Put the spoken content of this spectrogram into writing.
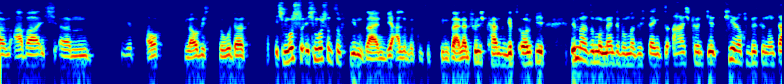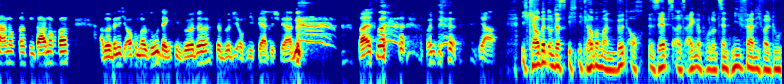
Ähm, aber ich ähm, jetzt auch, glaube ich, so, dass ich muss, ich muss schon zufrieden sein. Wir alle müssen zufrieden sein. Natürlich gibt es irgendwie immer so Momente, wo man sich denkt, so, ah, ich könnte jetzt hier noch ein bisschen und da noch was und da noch was. Aber wenn ich auch immer so denken würde, dann würde ich auch nie fertig werden. weißt du? Und ja. Ich glaube, und das, ich, ich glaube, man wird auch selbst als eigener Produzent nie fertig, weil du,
